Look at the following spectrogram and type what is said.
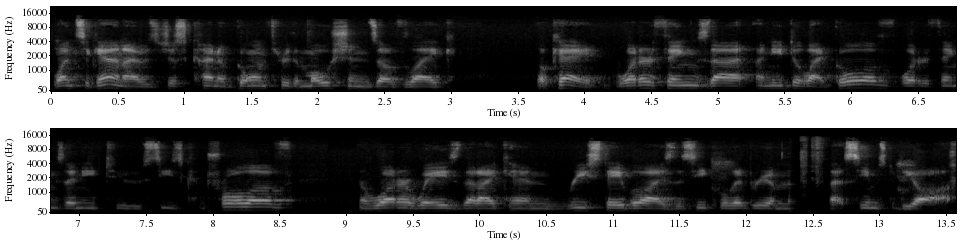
once again, I was just kind of going through the motions of like, okay, what are things that I need to let go of? What are things I need to seize control of? And what are ways that I can restabilize this equilibrium that seems to be off?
